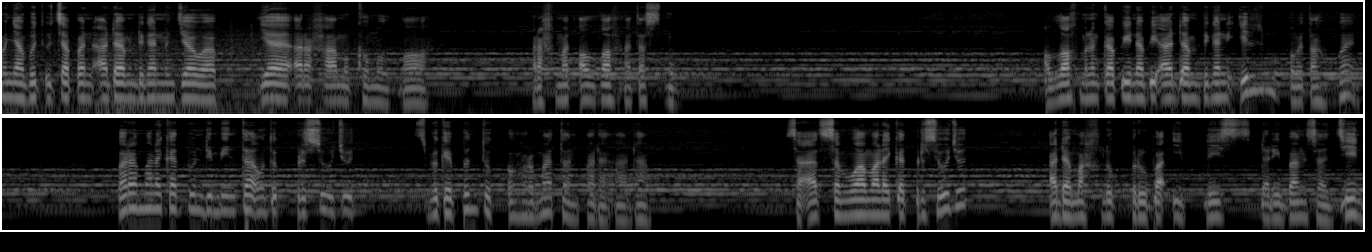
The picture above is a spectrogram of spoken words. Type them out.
menyambut ucapan Adam dengan menjawab, Ya arhamukumullah, rahmat Allah atasmu. Allah melengkapi Nabi Adam dengan ilmu pengetahuan. Para malaikat pun diminta untuk bersujud sebagai bentuk penghormatan pada Adam. Saat semua malaikat bersujud, ada makhluk berupa iblis dari bangsa jin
